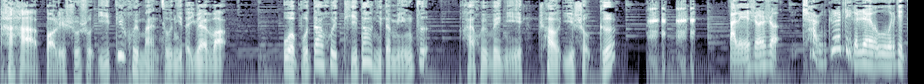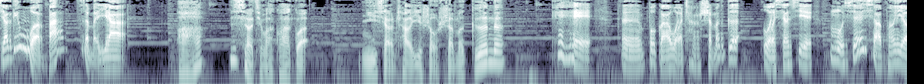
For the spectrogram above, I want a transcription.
哈哈，宝林叔叔一定会满足你的愿望。我不但会提到你的名字，还会为你唱一首歌。宝林叔叔，唱歌这个任务就交给我吧，怎么样？啊，小青蛙呱呱，你想唱一首什么歌呢？嘿嘿，嗯，不管我唱什么歌，我相信木轩小朋友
